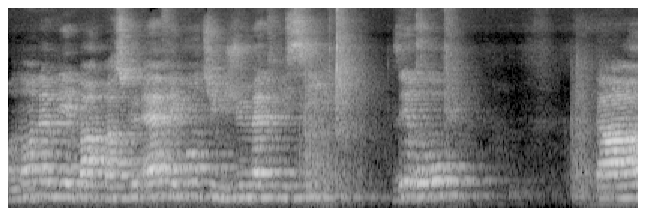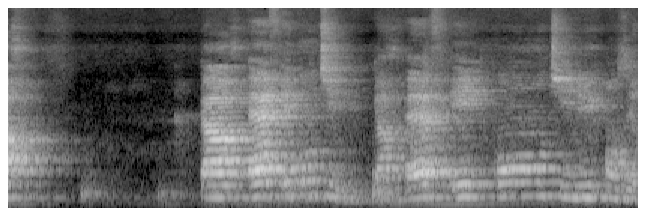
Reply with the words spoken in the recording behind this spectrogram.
On enlève les barres parce que f est continu. Je vais mettre ici 0. Car, car f est continu. Car f est continu en 0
